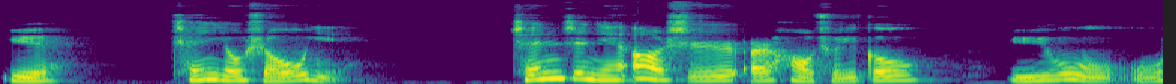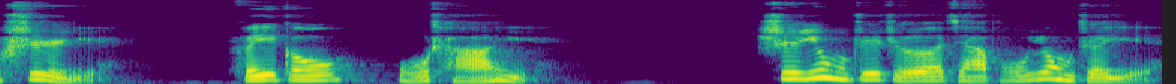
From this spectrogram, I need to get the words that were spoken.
曰：“臣有守也。臣之年二十而好垂钩。”于物无事也，非钩无察也。是用之者假不用者也，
